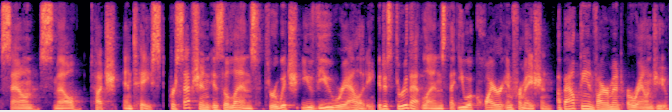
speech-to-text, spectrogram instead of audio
sound, smell, touch, and taste. Perception is the lens through which you view reality. It is through that lens that you acquire information about the environment around you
